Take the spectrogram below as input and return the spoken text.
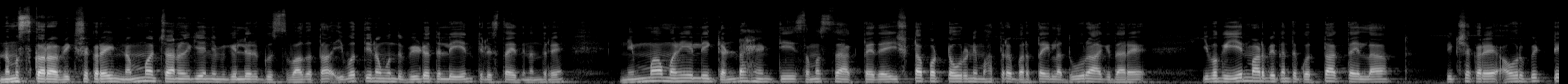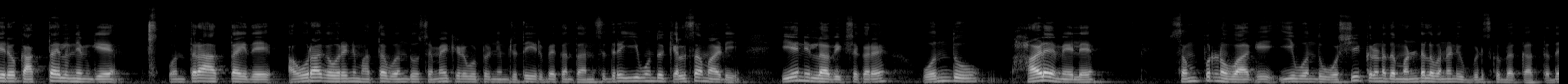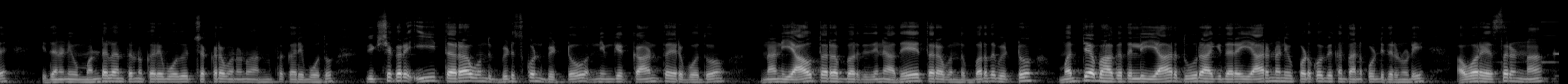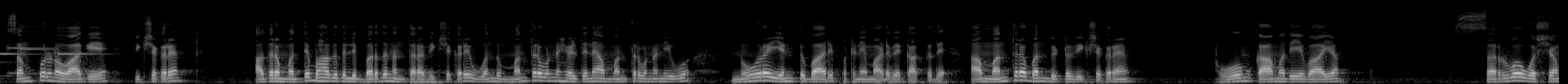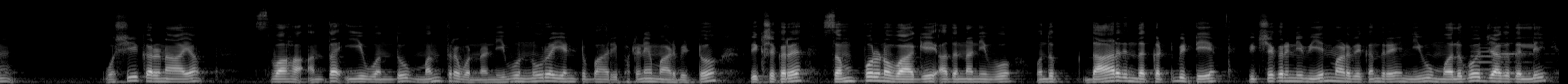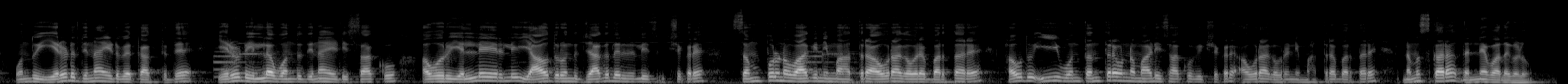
ನಮಸ್ಕಾರ ವೀಕ್ಷಕರೇ, ನಮ್ಮ ಚಾನಲ್ಗೆ ನಿಮಗೆಲ್ಲರಿಗೂ ಸ್ವಾಗತ. ಇವತ್ತಿನ ಒಂದು ವಿಡಿಯೋದಲ್ಲಿ ಏನು ತಿಳಿಸ್ತಾ ಇದ್ದೀನಂದರೆ ನಿಮ್ಮ ಮನೆಯಲ್ಲಿ ಗಂಡ ಹೆಂಡತಿ ಸಮಸ್ಯೆ ಆಗ್ತಾ ಇದೆ, ಇಷ್ಟಪಟ್ಟವರು ನಿಮ್ಮ ಹತ್ರ ಬರ್ತಾ ಇಲ್ಲ, ದೂರ ಆಗಿದ್ದಾರೆ. ಇವಾಗ ಏನು ಮಾಡಬೇಕಂತ ಗೊತ್ತಾಗ್ತಾ ಇಲ್ಲ. ವೀಕ್ಷಕರೇ, ಅವ್ರು ಬಿಟ್ಟಿರೋಕೆ ಆಗ್ತಾ ಇಲ್ಲ ನಿಮಗೆ. ಒಂಥರ ಆಗ್ತಾ ಇದೆ. ಅವರಾಗ ಅವರೇ ನಿಮ್ಮ ಹತ್ರ ಬಂದು ಸಮಯ ಕೇಳಿಬಿಟ್ಟು ನಿಮ್ಮ ಜೊತೆ ಇರಬೇಕಂತ ಅನಿಸಿದ್ರೆ ಈ ಒಂದು ಕೆಲಸ ಮಾಡಿ. ಏನಿಲ್ಲ ವೀಕ್ಷಕರೇ, ಒಂದು ಹಾಳೆ ಮೇಲೆ ಸಂಪೂರ್ಣವಾಗಿ ಈ ಒಂದು ವಶೀಕರಣದ ಮಂಡಲವನ್ನು ನೀವು ಬಿಡಿಸ್ಕೋಬೇಕಾಗ್ತದೆ. ಇದನ್ನು ನೀವು ಮಂಡಲ ಅಂತಲೂ ಕರಿಬೋದು ಚಕ್ರವನ್ನು ಅಂತ ಕರಿಬೋದು. ವೀಕ್ಷಕರು, ಈ ಥರ ಒಂದು ಬಿಡಿಸ್ಕೊಂಡು ಬಿಟ್ಟು ನಿಮಗೆ ಕಾಣ್ತಾ ಇರ್ಬೋದು. ನಾನು ಯಾವ ಥರ ಬರೆದಿದ್ದೀನಿ ಅದೇ ಥರ ಒಂದು ಬರೆದು ಬಿಟ್ಟು ಮಧ್ಯಭಾಗದಲ್ಲಿ ಯಾರು ದೂರ ಆಗಿದ್ದಾರೆ, ಯಾರನ್ನು ನೀವು ಪಡ್ಕೋಬೇಕಂತ ಅಂದ್ಕೊಂಡಿದ್ದೀರಿ ನೋಡಿ, ಅವರ ಹೆಸರನ್ನು ಸಂಪೂರ್ಣವಾಗಿ ವೀಕ್ಷಕರೇ, ಅದರ ಮಧ್ಯಭಾಗದಲ್ಲಿ ಬರೆದ ನಂತರ ವೀಕ್ಷಕರೇ, ಒಂದು ಮಂತ್ರವನ್ನು ಹೇಳ್ತೇನೆ. ಆ ಮಂತ್ರವನ್ನು ನೀವು ನೂರ ಎಂಟು ಬಾರಿ ಪಠಣೆ ಮಾಡಬೇಕಾಗ್ತದೆ. ಆ ಮಂತ್ರ ಬಂದುಬಿಟ್ಟು ವೀಕ್ಷಕರೇ, ಓಂ ಕಾಮದೇವಾಯ ಸರ್ವವಶಂ ವಶೀಕರಣಾಯ ಸ್ವಾಹ ಅಂತ ಈ ಒಂದು ಮಂತ್ರವನ್ನು ನೀವು ನೂರ ಎಂಟು ಬಾರಿ ಪಠಣೆ ಮಾಡಿಬಿಟ್ಟು ವೀಕ್ಷಕರೇ, ಸಂಪೂರ್ಣವಾಗಿ ಅದನ್ನು ನೀವು ಒಂದು ದಾರದಿಂದ ಕಟ್ಟಿಬಿಟ್ಟು ವೀಕ್ಷಕರು, ನೀವು ಏನು ಮಾಡಬೇಕಂದ್ರೆ, ನೀವು ಮಲಗೋ ಜಾಗದಲ್ಲಿ ಒಂದು ಎರಡು ದಿನ ಇಡಬೇಕಾಗ್ತದೆ. ಎರಡು ಇಲ್ಲ ಒಂದು ದಿನ ಇಡಿ, ಸಾಕು. ಅವರು ಎಲ್ಲೇ ಇರಲಿ ಯಾವುದರ ಒಂದು ಜಾಗದಲ್ಲಿರಲಿ ವೀಕ್ಷಕರೇ. ಸಂಪೂರ್ಣವಾಗಿ ನಿಮ್ಮ ಹತ್ರ ಅವರಾಗ ಅವರೇ ಬರ್ತಾರೆ. ಹೌದು, ಈ ಒಂದು ತಂತ್ರವನ್ನು ಮಾಡಿ ಸಾಕು, ವೀಕ್ಷಕರೇ. ಅವರಾಗ ಅವರೇ ನಿಮ್ಮ ಹತ್ರ ಬರ್ತಾರೆ. ನಮಸ್ಕಾರ, ಧನ್ಯವಾದಗಳು.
